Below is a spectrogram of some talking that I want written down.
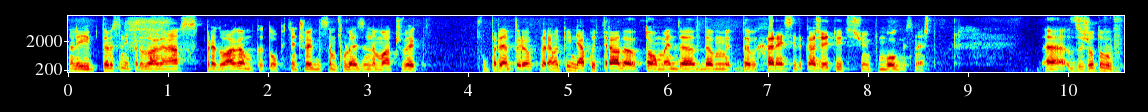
нали, търсен и предлаган. Аз предлагам като опитен човек да съм полезен на млад човек в определен период от времето и някой трябва да, в този момент да, да, да, да хареса и да каже, ето, ето ще ми помогне с нещо. А, защото в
